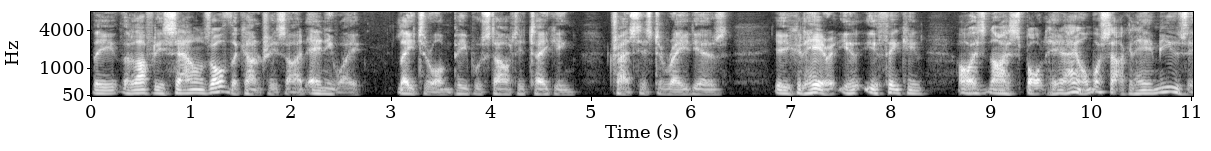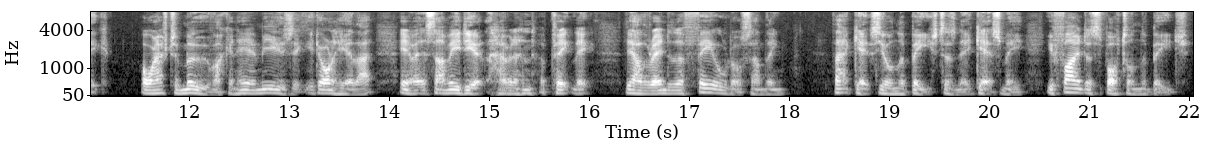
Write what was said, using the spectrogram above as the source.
the, the lovely sounds of the countryside anyway. Later on, people started taking transistor radios. You could hear it. You, you're thinking, oh, it's a nice spot here. Hang on, what's that? I can hear music. Oh, I have to move. I can hear music. You don't want to hear that. You know, it's some idiot having a picnic the other end of the field or something. That gets you on the beach, doesn't it gets me. You find a spot on the beach.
